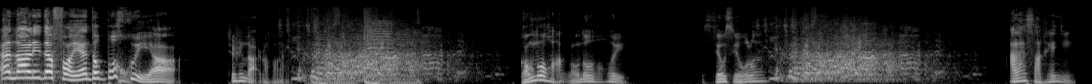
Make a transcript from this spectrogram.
俺哪里的方言都不会呀。这是哪儿的方言？广东话我都会，羞羞了。阿拉上海人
